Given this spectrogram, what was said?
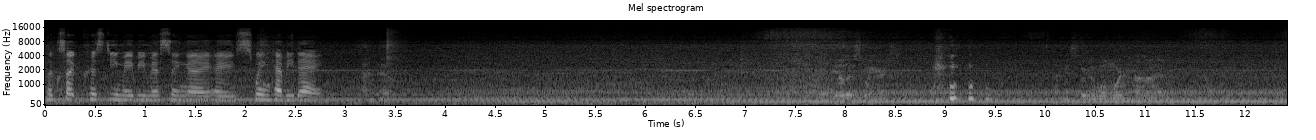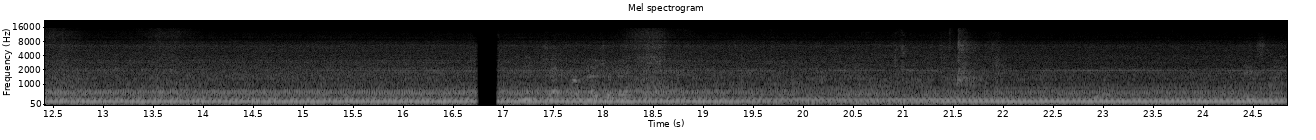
Looks like Christy may be missing a, a swing heavy day. I know. The other swingers. I'm gonna swing it one more time. And then check for a measurement. Big swing.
